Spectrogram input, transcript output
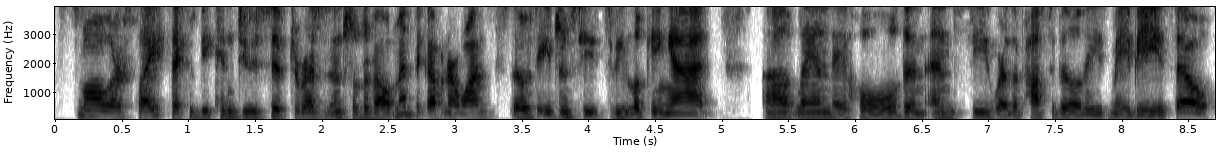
smaller sites that could be conducive to residential development, the governor wants those agencies to be looking at uh, land they hold and, and see where the possibilities may be. So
